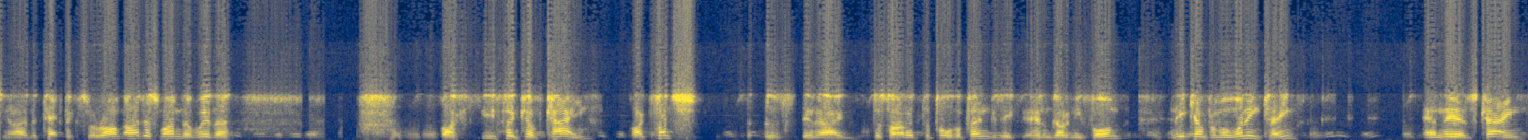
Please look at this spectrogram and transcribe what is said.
You know, the tactics were wrong. I just wonder whether, like, you think of Kane, like Finch is, you know, decided to pull the pin because he hasn't got any form, and he come from a winning team, and there's Kane,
